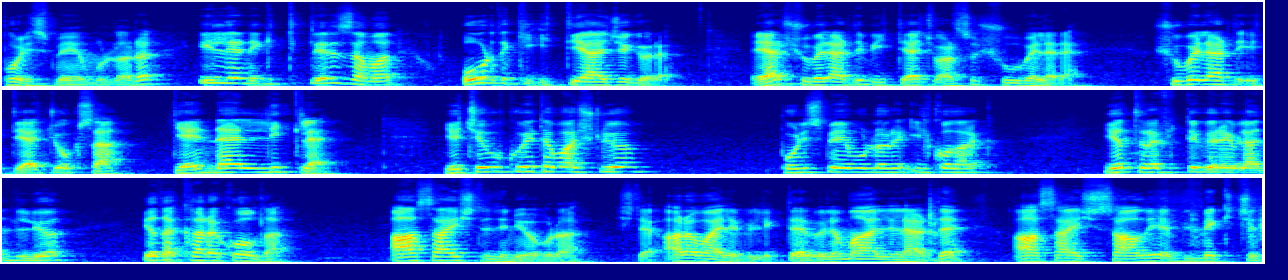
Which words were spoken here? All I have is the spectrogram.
polis memurları. İllerine gittikleri zaman Oradaki ihtiyaca göre eğer şubelerde bir ihtiyaç varsa şubelere, şubelerde ihtiyaç yoksa genellikle ya çevik kuvvete başlıyor polis memurları ilk olarak ya trafikte görevlendiriliyor ya da karakolda. Asayiş de deniyor buna. İşte arabayla birlikte böyle mahallelerde asayişi sağlayabilmek için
